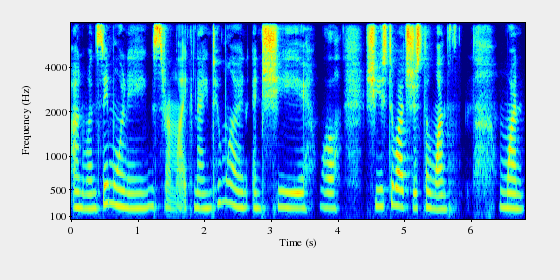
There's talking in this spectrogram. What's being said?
on Wednesday mornings from like 9 to 1 and she well she used to watch just the one one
